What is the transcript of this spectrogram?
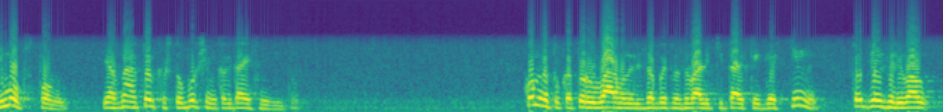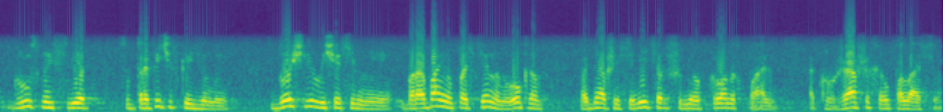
Не мог вспомнить. Я знаю только, что больше никогда их не видел. Комнату, которую Варман и Элизабет называли китайской гостиной, тот день заливал грустный свет субтропической зимы. Дождь лил еще сильнее, барабанил по стенам и окнам, поднявшийся ветер шумел в кронах пальм, окружавших Эл-Паласио,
